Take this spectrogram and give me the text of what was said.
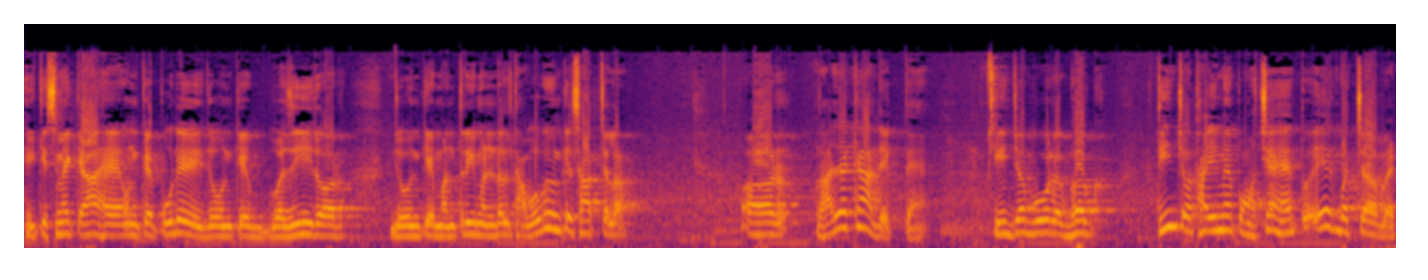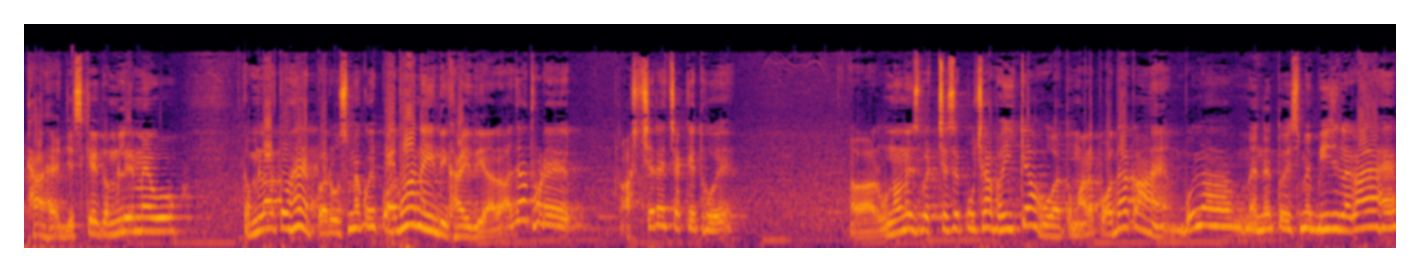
कि किसमें क्या है, उनके पूरे जो उनके वज़ीर और जो उनके मंत्रिमंडल था, वो भी उनके साथ चला। और राजा क्या देखते हैं कि जब वो लगभग तीन चौथाई में पहुँचे हैं तो एक बच्चा बैठा है, जिसके गमले में वो गमला तो है, पर उसमें कोई पौधा नहीं दिखाई दिया। राजा थोड़े आश्चर्यचकित हुए और उन्होंने इस बच्चे से पूछा, भाई, क्या हुआ? तुम्हारा पौधा कहाँ है? बोला, मैंने तो इसमें बीज लगाया है।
